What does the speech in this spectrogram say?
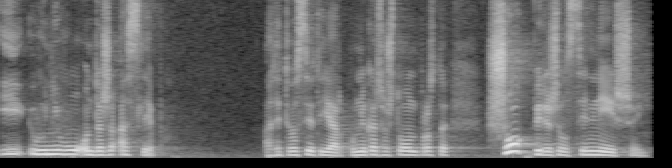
и у него он даже ослеп от этого света яркого. Мне кажется, что он просто шок пережил сильнейший.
